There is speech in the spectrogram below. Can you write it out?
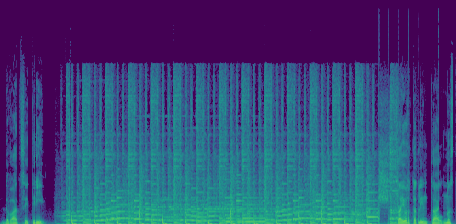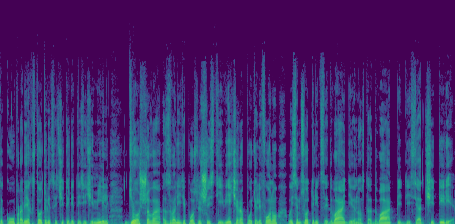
23. Toyota Lintile на стыку, пробег 134 тысячи миль, дешево. Звоните после 6 вечера по телефону 832 92 54.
